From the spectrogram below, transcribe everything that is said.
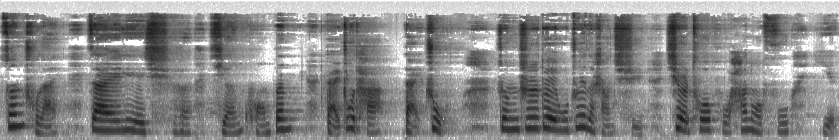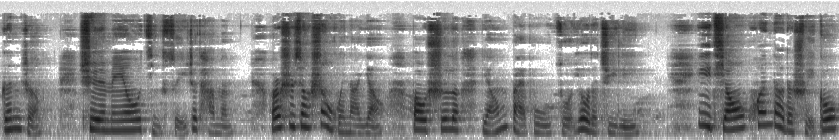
钻出来，在猎犬前狂奔，逮住它，逮住！整支队伍追了上去，切尔托普哈诺夫也跟着，却没有紧随着他们，而是像上回那样，保持了两百步左右的距离。一条宽大的水沟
